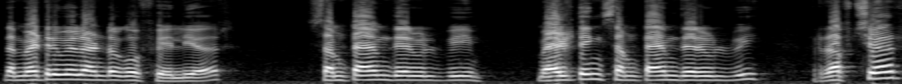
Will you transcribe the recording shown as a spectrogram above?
the material will undergo failure. Sometime there will be melting, sometime there will be rupture.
